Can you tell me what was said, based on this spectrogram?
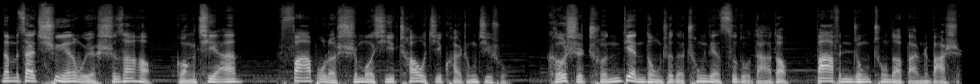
那么在去年的五月十三号，广汽安发布了石墨烯超级快充技术，可使纯电动车的充电速度达到八分钟充到百分之八十。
